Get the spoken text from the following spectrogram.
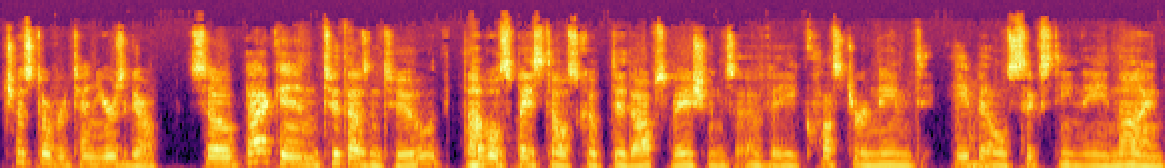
just over 10 years ago. So, back in 2002, the Hubble Space Telescope did observations of a cluster named Abell 1689.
